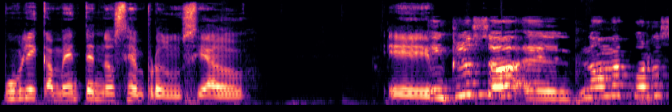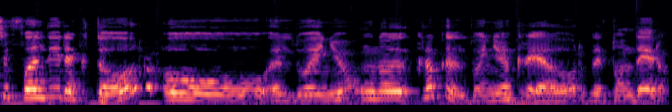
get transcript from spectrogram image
públicamente no se han pronunciado. Eh, Incluso, el, no me acuerdo si fue el director o el dueño, uno, creo que el dueño, el creador de Tondero,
